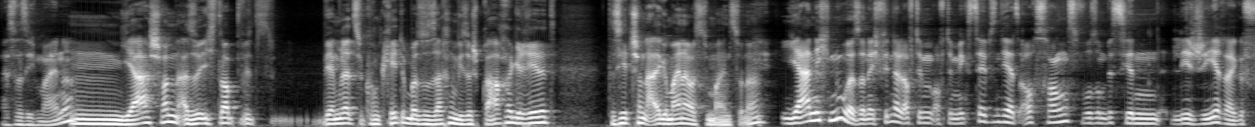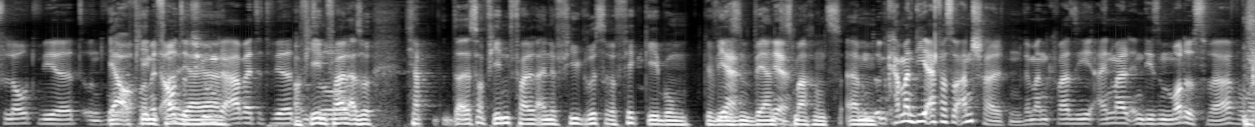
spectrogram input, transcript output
Weißt du, was ich meine? Mm, Ja, schon. Also ich glaube, wir haben gerade so konkret über so Sachen wie so Sprache geredet. Das ist jetzt schon allgemeiner, was du meinst, oder? Ja, nicht nur, sondern ich finde halt auf dem, auf dem Mixtape sind ja jetzt auch Songs, wo so ein bisschen legerer geflowt wird und wo Ja, auf auch mal jeden mit Fall, Autotune ja, ja. gearbeitet wird. Auf jeden so. Fall. Also ich habe, da ist auf jeden Fall eine viel größere Fickgebung gewesen Ja, während ja. des Machens. Ähm, und, und kann man die einfach so anschalten, wenn man quasi einmal in diesem Modus war, wo man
